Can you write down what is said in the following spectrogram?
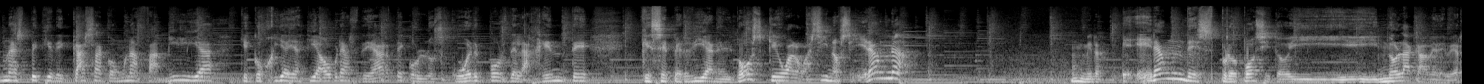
una especie de casa con una familia que cogía y hacía obras de arte con los cuerpos de la gente que se perdía en el bosque o algo así, no sé, era una mira. Era un despropósito y, no la acabé de ver.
